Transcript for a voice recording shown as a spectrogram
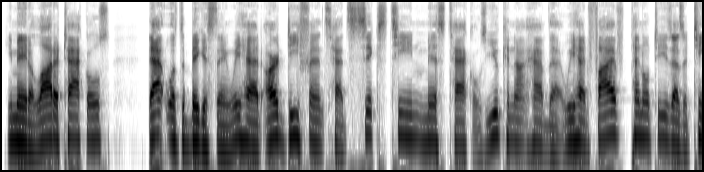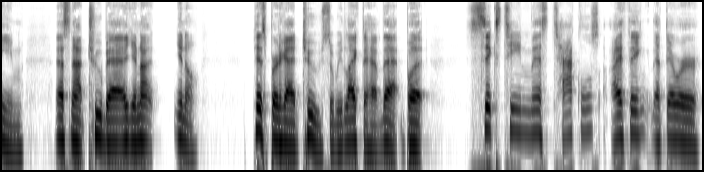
He made a lot of tackles. That was the biggest thing. We had our defense had 16 missed tackles. You cannot have that. We had five penalties as a team. That's not too bad. You're not, you know, Pittsburgh had two, so we'd like to have that. But 16 missed tackles. I think that there were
